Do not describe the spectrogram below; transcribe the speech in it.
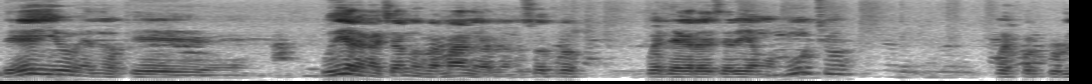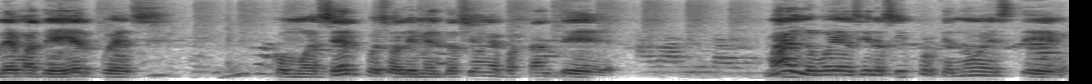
de ellos, en lo que pudieran echarnos la mano, ¿verdad? Nosotros pues le agradeceríamos mucho pues por problemas de él, pues como es él, pues su alimentación es bastante mal, lo voy a decir así, porque no, este,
